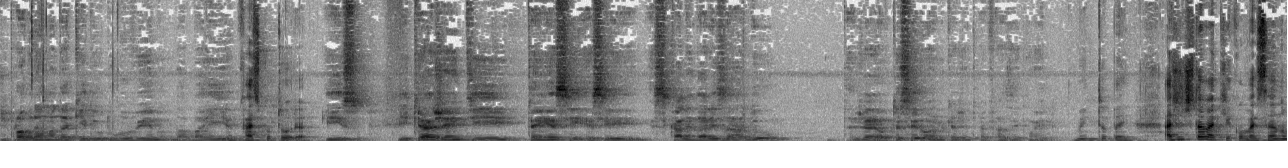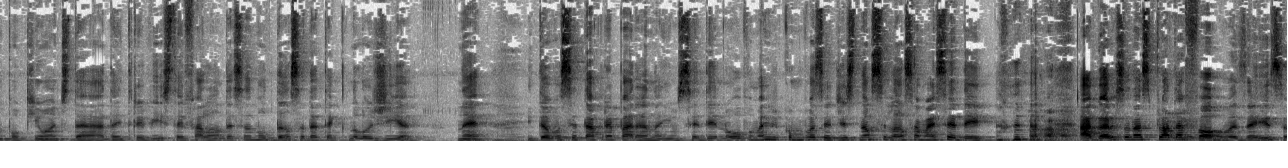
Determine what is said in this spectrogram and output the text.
um programa daqui do, do governo da Bahia. Faz cultura. Isso. E que a gente tem esse, esse, esse calendarizado, já é o terceiro ano que a gente vai fazer com ele. Muito bem. A gente estava aqui conversando um pouquinho antes da, da entrevista e falando dessa mudança da tecnologia, né? É. Então você está preparando aí um CD novo, mas como você disse, não se lança mais CD. agora são nas plataformas, é, é isso?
